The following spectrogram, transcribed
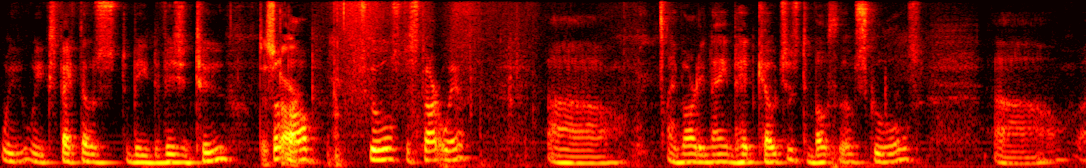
we we expect those to be Division two To football schools to start with. Uh, I've already named head coaches to both of those schools. Uh, uh,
